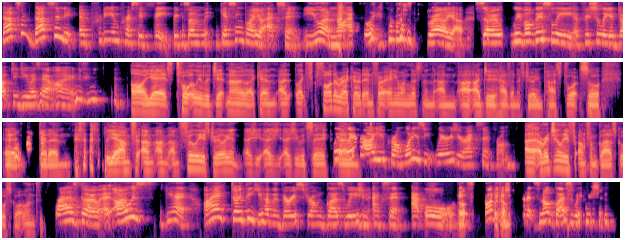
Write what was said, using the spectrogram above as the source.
That's a that's an, a pretty impressive feat because I'm guessing by your accent you are not actually from Australia. So we've obviously officially adopted you as our own. Oh yeah, it's totally legit now. Like um, I, like for the record, and for anyone listening, um, I, I do have an Australian passport. So, uh, but um, but yeah, I'm I'm I'm I'm fully Australian, as you as you, as you would say. Where, um, where are you from? What is you? Where is your accent from? Uh, originally, I'm from Glasgow, Scotland. Glasgow. I, I was yeah. I don't think you have a very strong Glaswegian accent at all. Oh, it's Scottish, but it's not Glaswegian.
